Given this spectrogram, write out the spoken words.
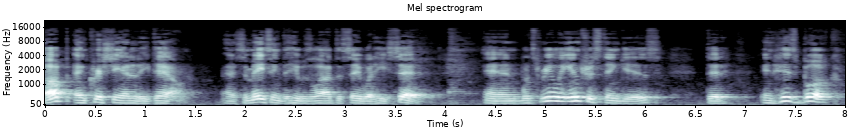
up and Christianity down. And it's amazing that he was allowed to say what he said. And what's really interesting is that in his book,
